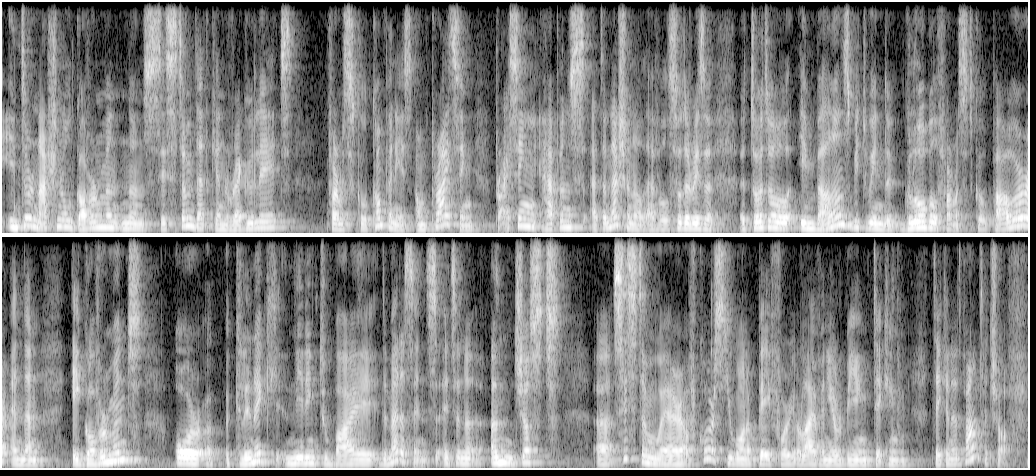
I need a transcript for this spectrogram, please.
international government system that can regulate pharmaceutical companies on pricing. Pricing happens at a national level. So there is a, a total imbalance between the global pharmaceutical power and then a government or a, a, clinic needing to buy the medicines. It's an uh, unjust uh, system where, of course, you want to pay for your life and you're being taken, taken advantage of.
